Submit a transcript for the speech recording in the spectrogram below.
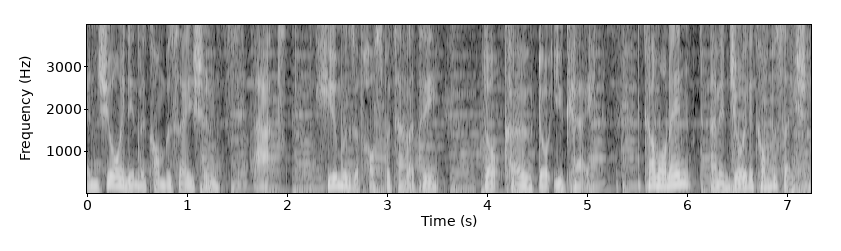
and join in the conversation at humansofhospitality.co.uk. Come on in and enjoy the conversation.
